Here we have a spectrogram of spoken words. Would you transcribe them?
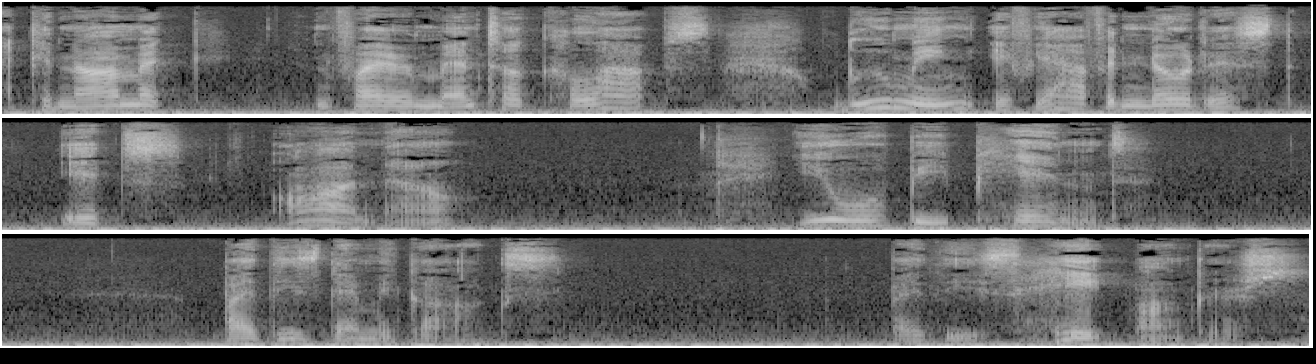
economic environmental collapse, looming, if you haven't noticed, it's on now. You will be pinned by these demagogues, by these hate mongers,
